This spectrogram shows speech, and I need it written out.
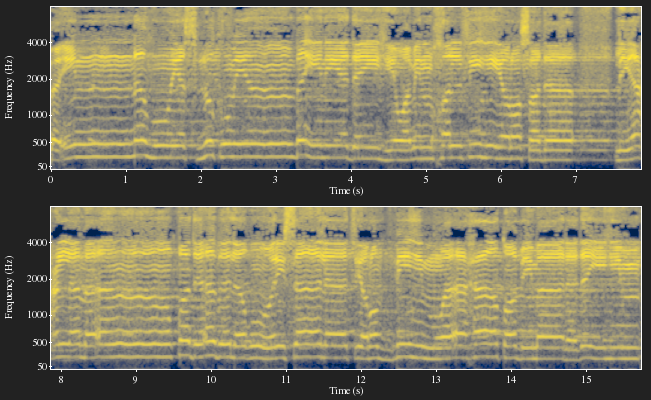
فإنه يسلك من بين يديه ومن خلفه رصدا ليعلم أن قد أبلغوا رسالات ربهم وأحاط بما لديهم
